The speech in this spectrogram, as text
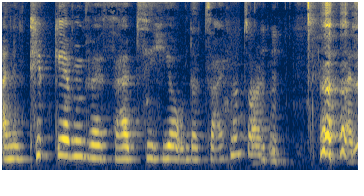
einen Tipp geben, weshalb sie hier unterzeichnen sollten? Also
